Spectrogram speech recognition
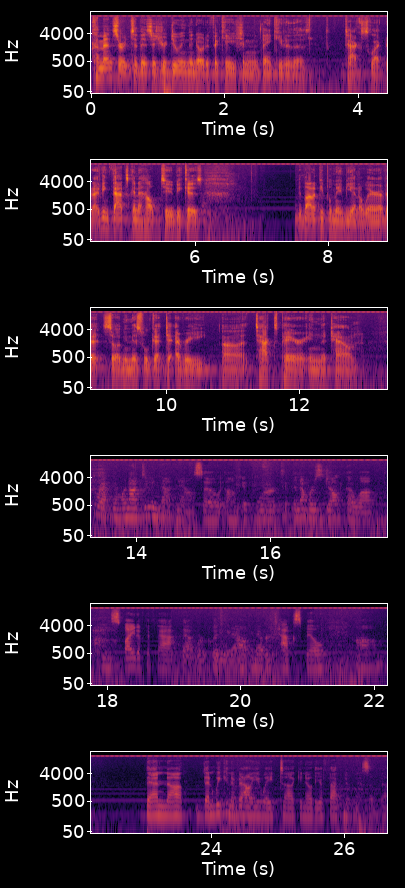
commensurate to this, as you're doing the notification, thank you to the tax collector, I think that's going to help too, because a lot of people may be unaware of it. So, I mean, this will get to every uh, taxpayer in the town. Correct, and we're not doing that now. So um, if we're, if the numbers don't go up, in spite of the fact that we're putting it out in every tax bill, um, then, uh, then we can evaluate, uh, you know, the effectiveness of that.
